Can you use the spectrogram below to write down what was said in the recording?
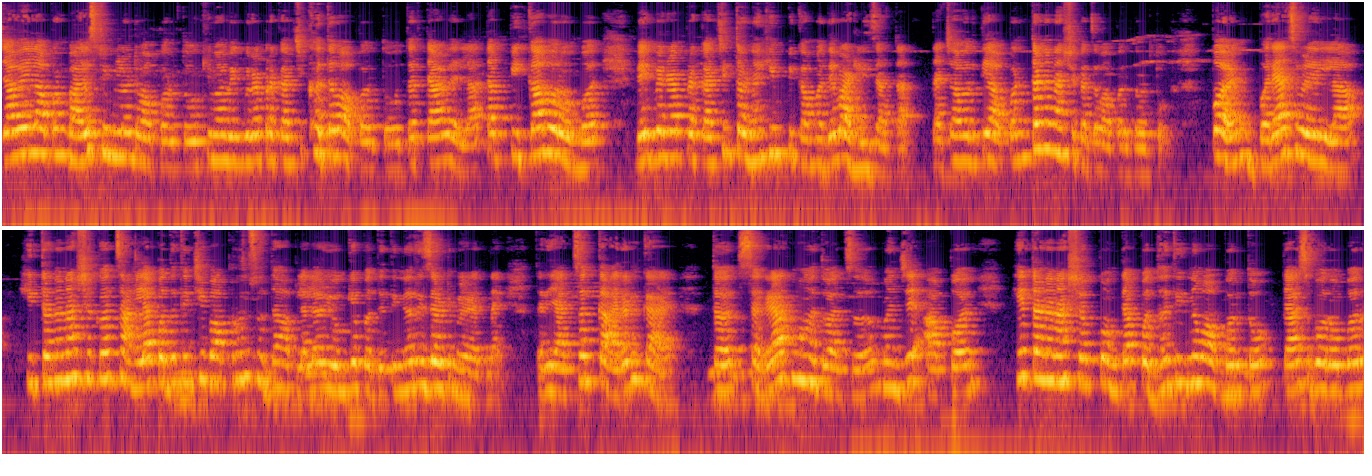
ज्या वेळेला आपण बायोस्टिम्युलंट वापरतो किंवा वेगवेगळ्या प्रकारची खतं वापरतो तर त्यावेळेला त्या पिकाबरोबर वेगवेगळ्या प्रकारची तणही पिकामध्ये वाढली जातात. त्याच्यावरती आपण तणनाशकाचा वापर करतो. पण बऱ्याच वेळेला ही तणनाशकं चांगल्या पद्धतीची वापरून सुद्धा आपल्याला योग्य पद्धतीनं रिझल्ट मिळत नाही. तर याचं कारण काय? तर सगळ्यात महत्वाचं म्हणजे आपण हे तणनाशक कोणत्या पद्धतीनं वापरतो? त्याचबरोबर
